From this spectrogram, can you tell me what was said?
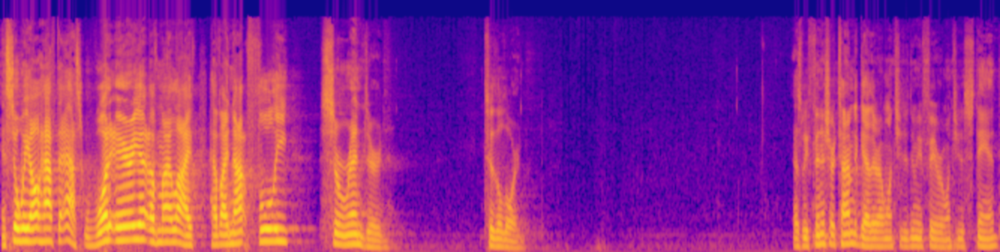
And so we all have to ask what area of my life have I not fully surrendered to the Lord? As we finish our time together, I want you to do me a favor. I want you to stand.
